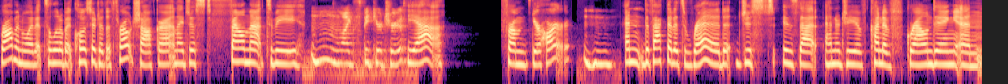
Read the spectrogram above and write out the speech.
Robinwood, it's a little bit closer to the throat chakra, and I just found that to be, Mm, like speak your truth. yeah, from your heart. hmm And the fact that it's red just is that energy of kind of grounding and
